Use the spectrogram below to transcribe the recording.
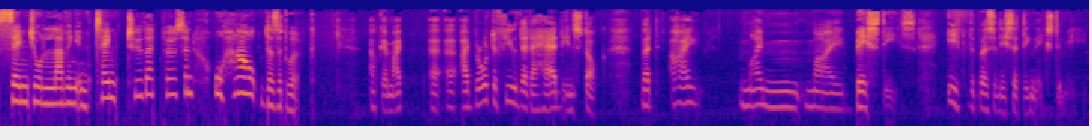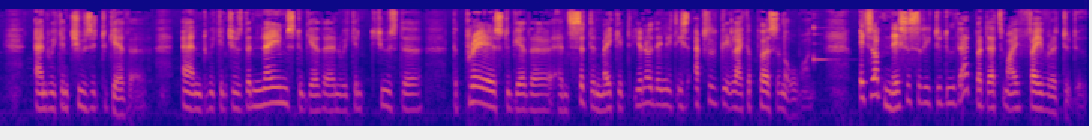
send your loving intent to that person, or how does it work? Okay, my uh, uh, I brought a few that I had in stock, but I my my besties if the person is sitting next to me and we can choose it together and we can choose the names together and we can choose the the prayers together and sit and make it you know then it is absolutely like a personal one it's not necessary to do that but that's my favorite to do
